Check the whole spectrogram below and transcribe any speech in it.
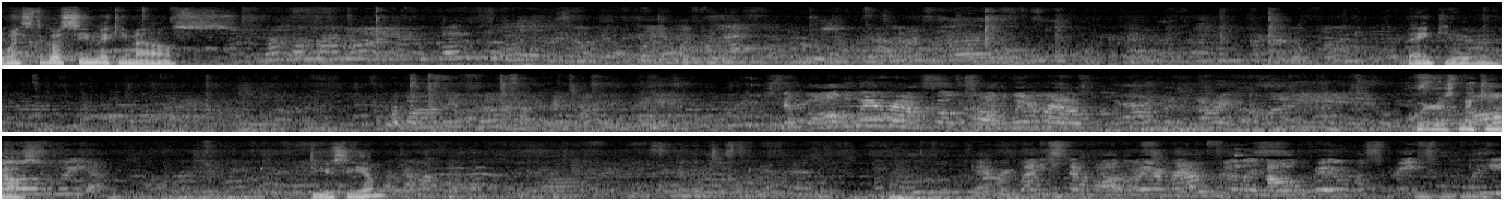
Who wants to go see Mickey Mouse? Thank you. Step all the way around, folks. All the way around. All right, come on in. Where is Mickey Mouse? All the way up. Do you see him? Space, please.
